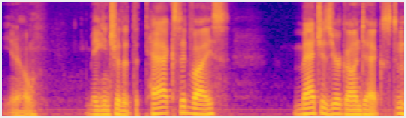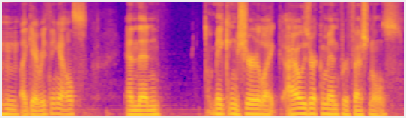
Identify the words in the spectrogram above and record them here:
you know, making sure that the tax advice matches your context, mm-hmm. like everything else, and then making sure like I always recommend professionals,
